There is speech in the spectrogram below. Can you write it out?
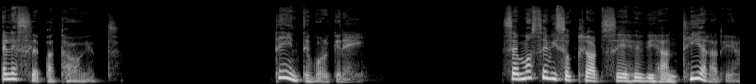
eller släppa taget. Det är inte vår grej. Sen måste vi såklart se hur vi hanterar det.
